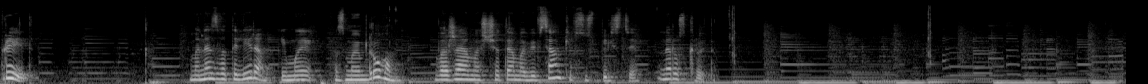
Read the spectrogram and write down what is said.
Привіт! Мене звати Ліра, і ми з моїм другом вважаємо, що тема вівсянки в суспільстві не розкрита.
